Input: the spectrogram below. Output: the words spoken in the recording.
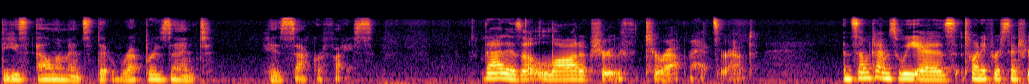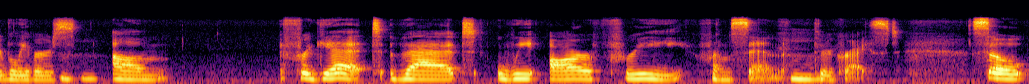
these elements that represent his sacrifice. That is a lot of truth to wrap our heads around. And sometimes we, as 21st century believers, mm-hmm. um, forget that we are free from sin mm. through Christ. So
